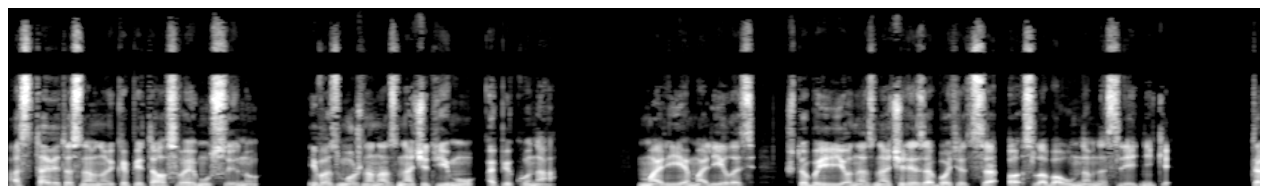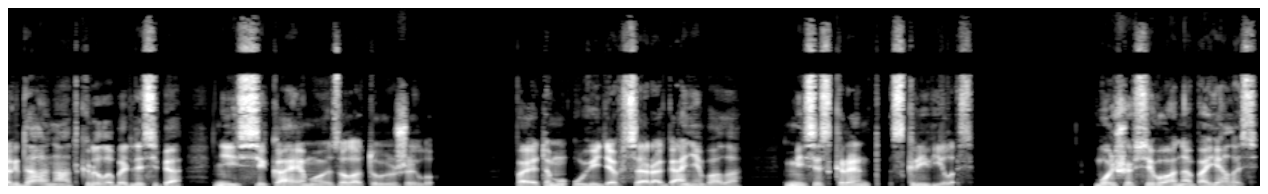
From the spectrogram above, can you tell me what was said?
оставит основной капитал своему сыну и, возможно, назначит ему опекуна. Мария молилась, чтобы ее назначили заботиться о слабоумном наследнике. Тогда она открыла бы для себя неиссякаемую золотую жилу. Поэтому, увидев сэра Ганнибала, миссис Крент скривилась. Больше всего она боялась,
